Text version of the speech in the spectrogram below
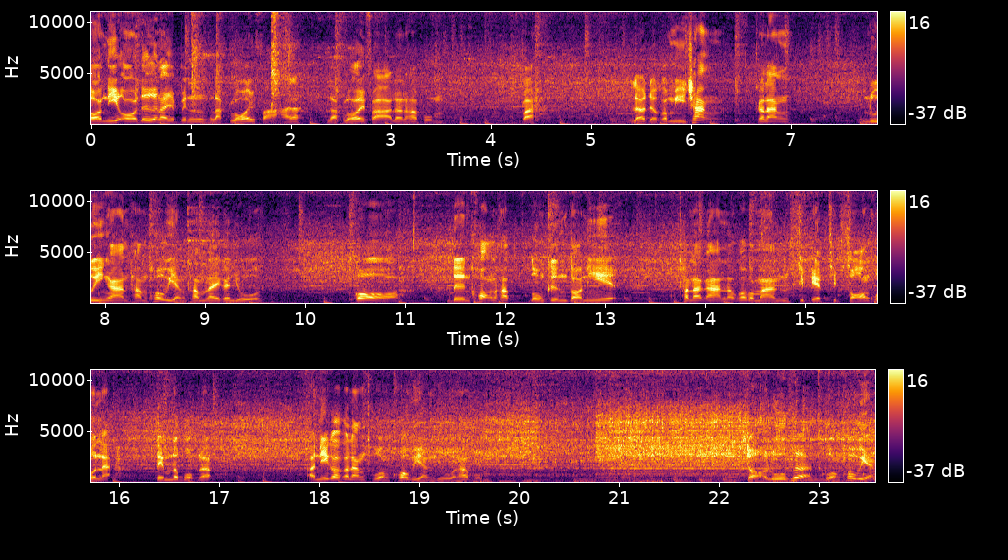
ตอนนี้ออเดอร์น่าจะเป็นหลักร้อยฝานะหลักร้อยฝาแล้วนะครับ ผมไปแล้วเดี๋ยวก็มีช่างกำลังลุยงานทำข้อเหวี่ยงทำอะไรกันอยู่ ก็เดินคล่องนะครับตรงกึงตอนนี้พนักงานเราก็ประมาณ 11-12 คนแล้ว เต็มระบบแล้ว อันนี้ก็กำลังถ่วงข้อเหวี่ยงอยู่นะครับผม เจาะรูเพื่อถ่วงข้อเหวี่ยง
